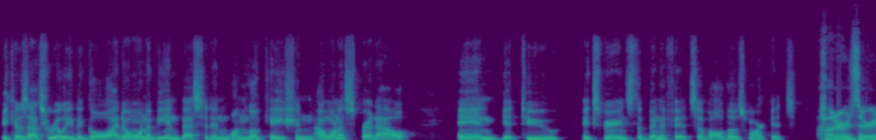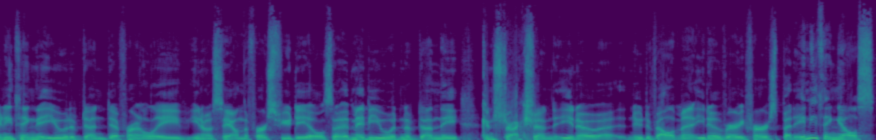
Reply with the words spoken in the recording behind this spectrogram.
because that's really the goal. I don't want to be invested in one location. I want to spread out and get to experience the benefits of all those markets. Hunter, is there anything that you would have done differently, you know, say on the first few deals? Uh, maybe you wouldn't have done the construction, you know, uh, new development, you know, very first, but anything else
